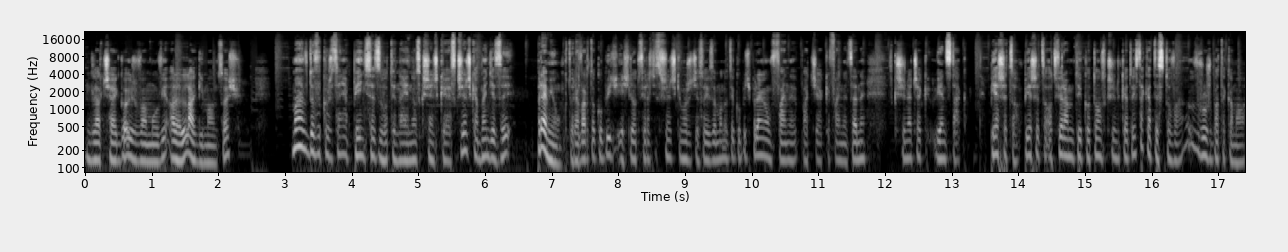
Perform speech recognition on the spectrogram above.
Dlaczego? Już wam mówię, ale lagi mam coś. Mamy do wykorzystania 500 zł na jedną skrzyneczkę. Skrzyneczka będzie z premium, które warto kupić. Jeśli otwieracie skrzyneczki, możecie sobie za monety kupić premium. Fajne, patrzcie jakie fajne ceny skrzyneczek, więc tak. Pierwsze co? Pierwsze co, otwieramy tylko tą skrzynkę, to jest taka testowa, wróżba taka mała.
